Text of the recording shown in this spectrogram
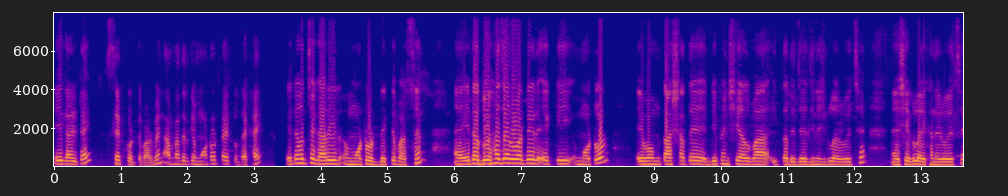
এই গাড়িটায় সেট করতে পারবেন। আপনাদেরকে মোটরটা একটু দেখাই। এটা হচ্ছে গাড়ির মোটর দেখতে পাচ্ছেন? এটা দুই হাজার ওয়াটের একটি মোটর এবং তার সাথে ডিফেন্সিয়াল বা ইত্যাদি যে জিনিসগুলো রয়েছে সেগুলো এখানে রয়েছে।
